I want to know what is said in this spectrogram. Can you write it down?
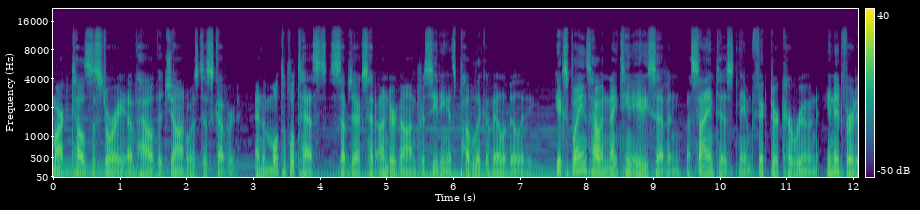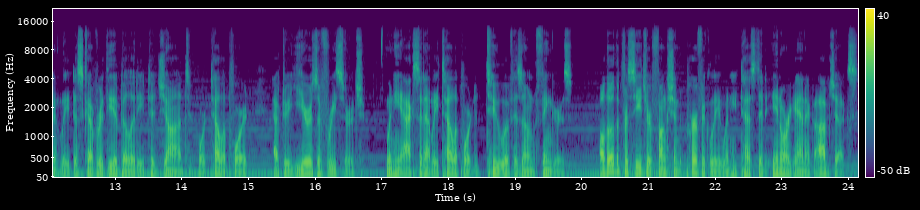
Mark tells the story of how the Jaunt was discovered and the multiple tests subjects had undergone preceding its public availability. He explains how in 1987, a scientist named Victor Carune inadvertently discovered the ability to jaunt or teleport after years of research when he accidentally teleported two of his own fingers. Although the procedure functioned perfectly when he tested inorganic objects,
